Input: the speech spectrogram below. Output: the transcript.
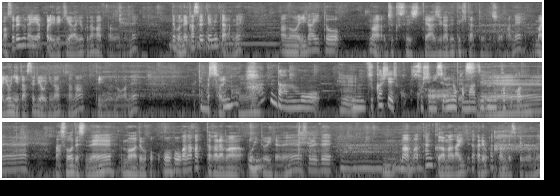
まあ、それぐらいやっぱり出来が良くなかったのでね。でも寝かせてみたらね、あの、意外と、まあ、熟成して味が出てきたっていうんでしょうかね。まあ、世に出せるようになったなっていうのはね。でもその判断もうん難しいです。こ腰にするのか混ぜるのかとか。まあそうですね。まあでもほ方法がなかったからまあ置いといてね。それで、うんまあまあタンクがまだ空いてたからよかったんですけどね。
